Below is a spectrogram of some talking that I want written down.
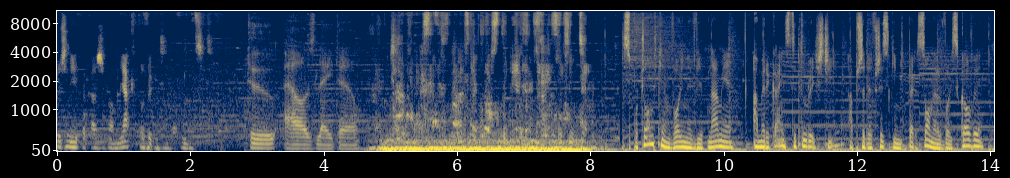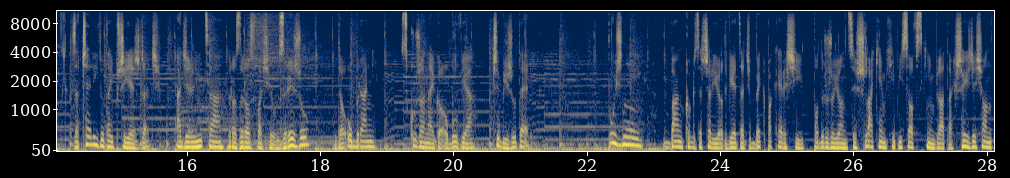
Później pokażę Wam, jak to wygląda w nocy. Two hours later. Z początkiem wojny w Wietnamie amerykańscy turyści, a przede wszystkim personel wojskowy, zaczęli tutaj przyjeżdżać, a dzielnica rozrosła się z ryżu do ubrań, skórzanego obuwia czy biżuterii. Później Bangkok zaczęli odwiedzać backpackersi podróżujący szlakiem hipisowskim w latach 60.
